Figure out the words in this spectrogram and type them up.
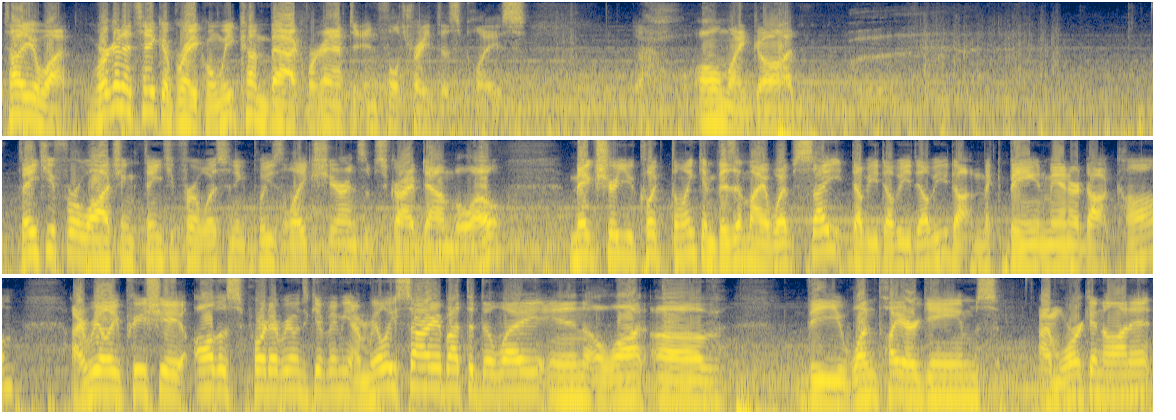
Tell you what, we're gonna take a break. When we come back, we're gonna have to infiltrate this place. Oh my god. Thank you for watching. Thank you for listening. Please like, share, and subscribe down below. Make sure you click the link and visit my website, www.mcbainmanor.com. I really appreciate all the support everyone's giving me. I'm really sorry about the delay in a lot of the one-player games. I'm working on it.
